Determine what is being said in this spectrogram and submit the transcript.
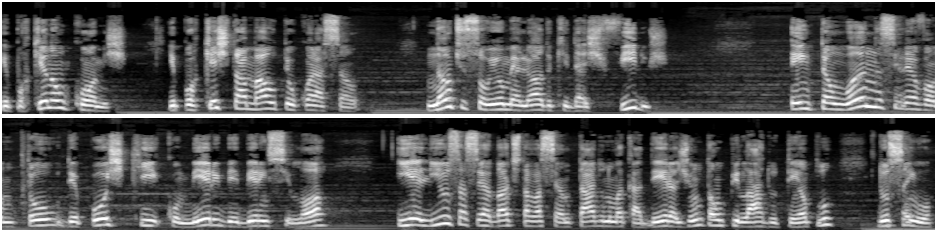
E por que não comes? E por que está mal o teu coração? Não te sou eu melhor do que dez filhos? Então Ana se levantou depois que comeram e beberam em Siló, e Eli, o sacerdote, estava sentado numa cadeira junto a um pilar do templo do Senhor.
